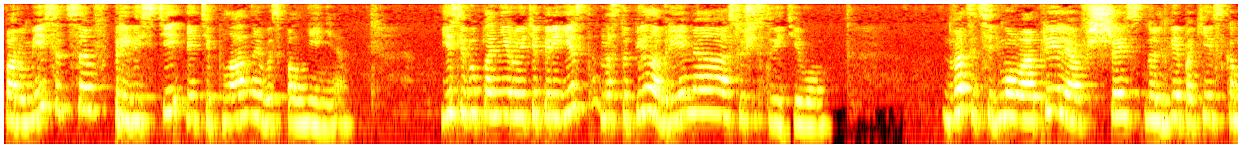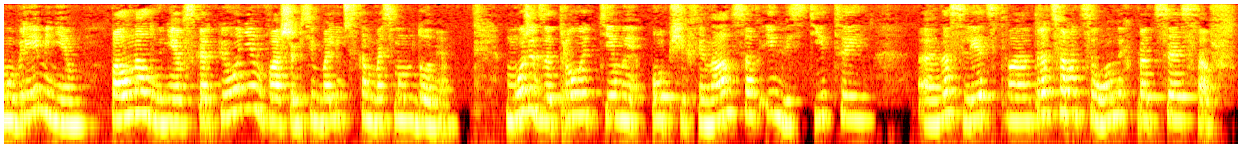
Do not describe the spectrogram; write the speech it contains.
пару месяцев привести эти планы в исполнение. Если вы планируете переезд, наступило время осуществить его. 27 апреля в 6.02 по киевскому времени полнолуние в Скорпионе в вашем символическом восьмом доме может затронуть темы общих финансов, инвестиций, Э, наследства, трансформационных процессов,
